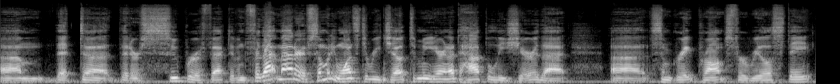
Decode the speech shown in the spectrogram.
um, that uh, that are super effective. And for that matter, if somebody wants to reach out to me, Aaron, I'd happily share that. Uh, some great prompts for real estate.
